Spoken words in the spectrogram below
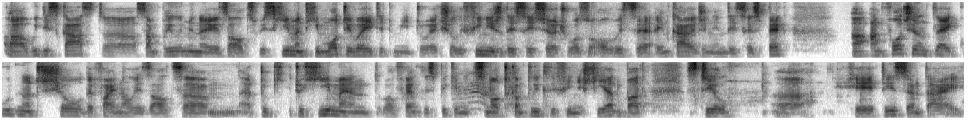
uh, we discussed uh, some preliminary results with him and he motivated me to actually finish this research, was always encouraging in this respect. unfortunately, I could not show the final results um, to, to him. And well, frankly speaking, it's not completely finished yet, but still uh, here it is, and I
